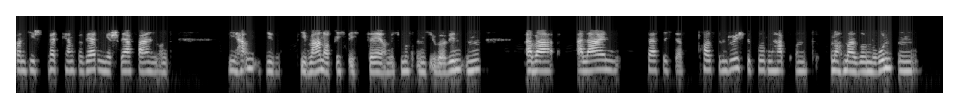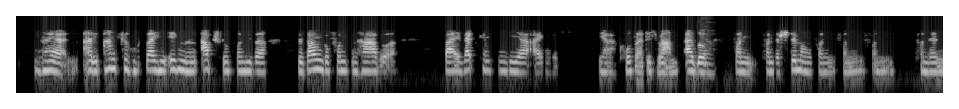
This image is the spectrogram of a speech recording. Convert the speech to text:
Und die Wettkämpfe werden mir schwer fallen und die haben, die, die waren auch richtig zäh und ich musste mich überwinden. Aber allein, dass ich das trotzdem durchgezogen habe und nochmal so einen runden, naja, in Anführungszeichen irgendeinen Abschluss von dieser Saison gefunden habe, bei Wettkämpfen, die ja eigentlich ja großartig waren. Also ja. von von der Stimmung, von von von von der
